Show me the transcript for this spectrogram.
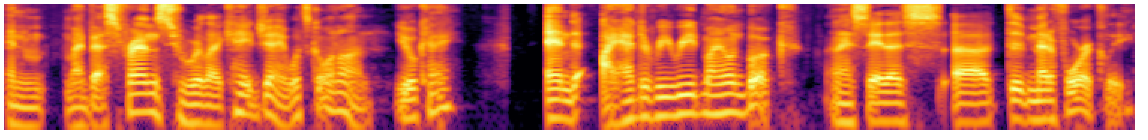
and my best friends who were like, hey, Jay, what's going on? You okay? And I had to reread my own book. And I say this uh, the- metaphorically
